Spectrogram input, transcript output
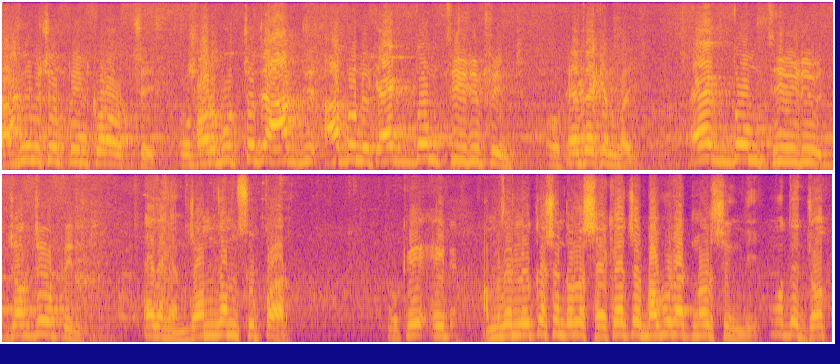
সাবলিমেশন প্রিন্ট করা হচ্ছে। সর্বোচ্চ যে আধুনিক একদম থ্রি প্রিন্ট এটা দেখেন ভাই একদম থ্রি জগজগে প্রিন্ট এই দেখেন জমজম সুপার ওকে এটা আমাদের লোকেশনটা হলো শেখাচর বাবুরহাট নরসিংদী। মধ্যে যত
